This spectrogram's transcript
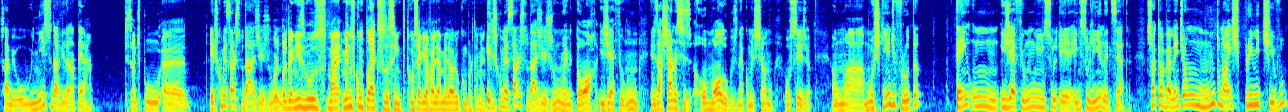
sabe, o início da vida na Terra, Que são, tipo, é, eles começaram a estudar jejum. or- organismos mai- menos complexos, assim, que tu consegue avaliar melhor o comportamento. Eles começaram a estudar jejum, mTOR, IGF-1. Eles acharam esses homólogos, né, como eles chamam. Ou seja, uma mosquinha de fruta tem um IGF-1, insul- eh, insulina, etc. Só que, obviamente, é um muito mais primitivo,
